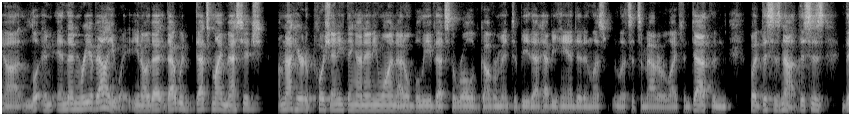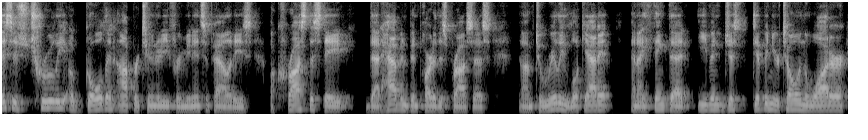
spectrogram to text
uh, look and, and then reevaluate. You know that that would that's my message. I'm not here to push anything on anyone. I don't believe that's the role of government to be that heavy-handed unless unless it's a matter of life and death. And but this is not. This is this is truly a golden opportunity for municipalities across the state that haven't been part of this process um, to really look at it. And I think that even just dipping your toe in the water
